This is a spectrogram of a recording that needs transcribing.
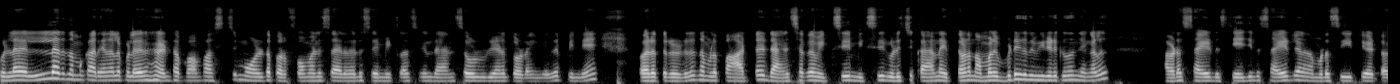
പിള്ളേരെല്ലാവരും നമുക്ക് അറിയാവുന്ന പിള്ളേരാണ് കേട്ടോ. അപ്പം ഫസ്റ്റ് മോളുടെ പെർഫോമൻസ് ആയിരുന്നു ഒരു സെമി ക്ലാസിക്കൽ ഡാൻസോടുകൂടിയാണ് തുടങ്ങിയത്. പിന്നെ ഓരോരുത്തരോട് നമ്മൾ പാട്ട് ഡാൻസ് ഒക്കെ മിക്സ് മിക്സ് വിളിച്ച് കാരണം ഇത്തവണ നമ്മൾ ഇവിടെ ഇരുന്ന് വീഡിയോ എടുക്കുന്നത് ഞങ്ങൾ അവിടെ സൈഡ് സ്റ്റേജിന്റെ സൈഡിലാണ് നമ്മുടെ സീറ്റ് കേട്ടോ.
